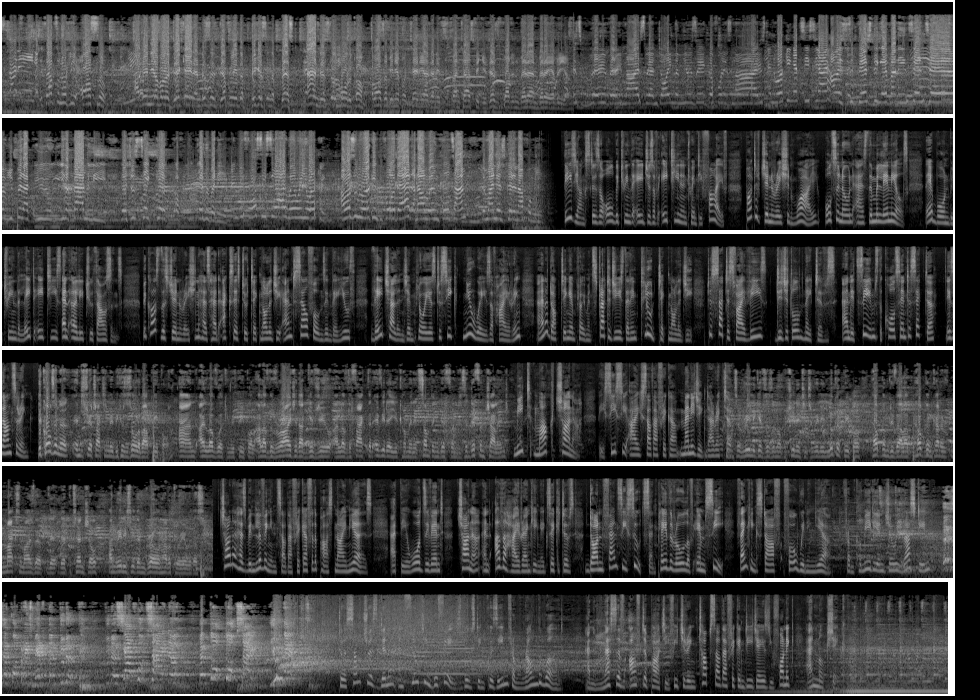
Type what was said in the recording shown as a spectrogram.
It's absolutely awesome. I've been here for a decade and this is definitely the biggest and the best and there's still more to come. I've also been here for 10 years and it's fantastic. It's just gotten better and better every year. It's very, very nice. We're enjoying the music. The food is nice. And working at CCI, how is it's the best thing ever. The incentive, you feel like you in a family. They just take care of everybody. And before CCI, where were you working? I wasn't working before that and now I'm working full time. The money is good enough for me. These youngsters are all between the ages of 18 and 25, part of Generation Y, also known as the Millennials. They're born between the late 80s and early 2000s. Because this generation has had access to technology and cell phones in their youth, they challenge employers to seek new ways of hiring and adopting employment strategies that include technology to satisfy these digital natives. And it seems the call center sector is answering. The call center industry attracted me because it's all about people, and I love working with people. I love the variety that gives you. I love the fact that every day you come in, it's something different, it's a different challenge. Meet Mark Chana. The CCI South Africa Managing Director. It really gives us an opportunity to really look at people, help them develop, help them kind of maximize their, their, their potential, and really see them grow and have a career with us. Chana has been living in South Africa for the past nine years. At the awards event, Chana and other high ranking executives don fancy suits and play the role of MC, thanking staff for a winning year. From comedian Joey Rasdien This is a corporate marathon to the, to the cell phone side, uh, the, the talk talk side. You guys. To a sumptuous dinner and floating buffets boasting cuisine from around the world and a massive after party featuring top South African DJs Euphonik and Milkshake.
